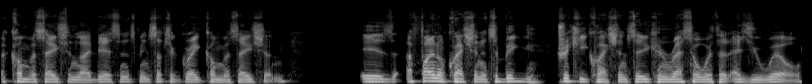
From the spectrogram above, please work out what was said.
a conversation like this, and it's been such a great conversation, is a final question. It's a big, tricky question, so you can wrestle with it as you will.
